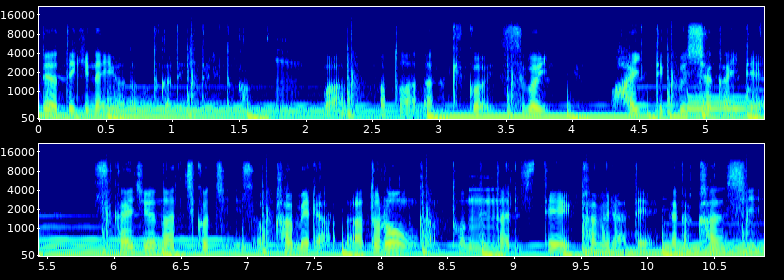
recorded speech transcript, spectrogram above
ではできないようなことができたりとか、うん。まあ、あとはなんか結構すごいハイテク社会で世界中のあちこちにそのカメラあドローンが飛んでたりして、カメラでなんか監視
